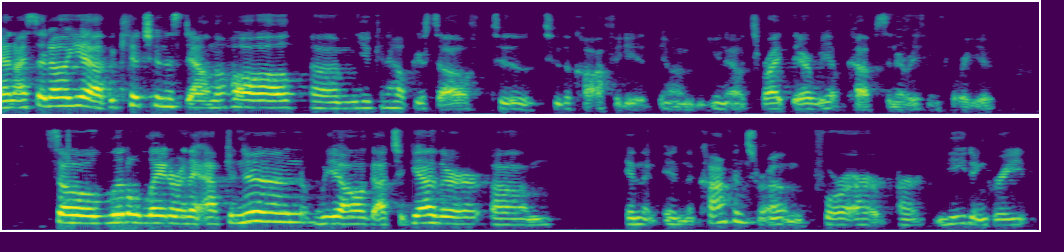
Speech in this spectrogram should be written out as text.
and I said, oh yeah, the kitchen is down the hall. Um, you can help yourself to, to the coffee. It, um, you know, it's right there. We have cups and everything for you. So a little later in the afternoon, we all got together um, in, the, in the conference room for our, our meet and greet.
